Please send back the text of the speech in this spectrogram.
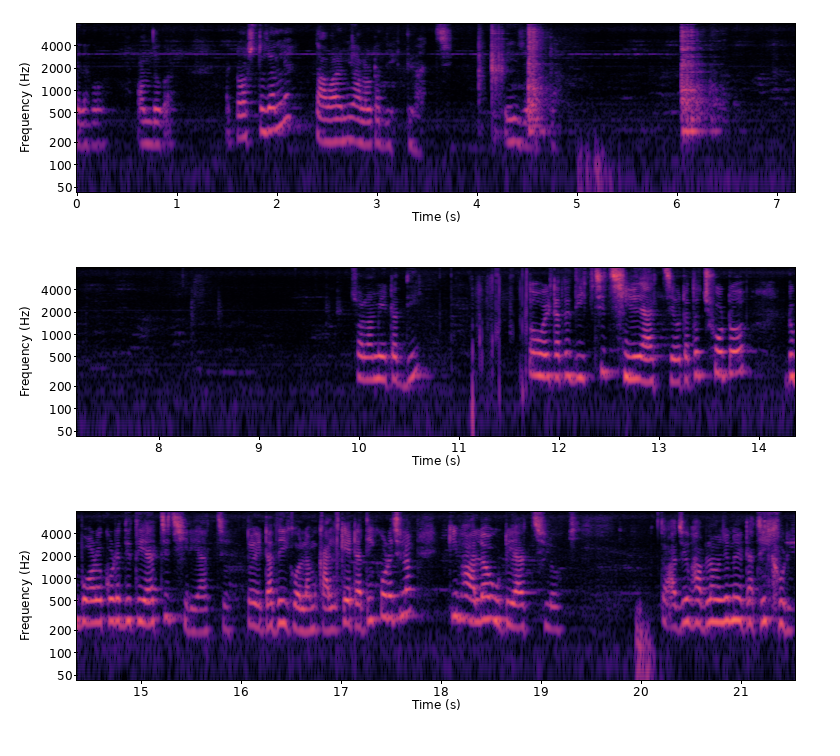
এ দেখো, অন্ধকার। আর টর্চটা জ্বাললে তাওয়ার আমি আলোটা দেখতে পাচ্ছি। এই একটা। চলো আমি এটা দিই। তো এটাতে দিচ্ছি, ছিঁড়ে যাচ্ছে। ওটা তো ছোট, একটু বড় করে দিতে যাচ্ছি, ছিঁড়ে যাচ্ছে। তো এটাতেই করলাম। কালকে এটাতেই করেছিলাম। কি ভালো উঠে যাচ্ছিল। তো আজকে ভাবলাম যেন এটাতেই করি।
